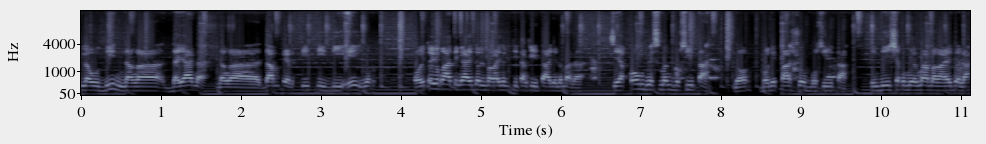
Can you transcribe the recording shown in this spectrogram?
Claudine ng ah, Diana ng ah, Damper PTDA. No? O ito yung ating idol, mga idol, kitang-kita nyo naman ha. Si ah, Congressman Busita, no? Bonifacio Busita. Hindi siya pumirma mga idol ha.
